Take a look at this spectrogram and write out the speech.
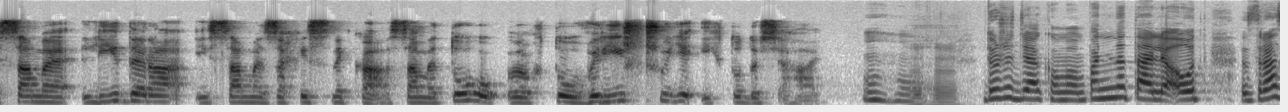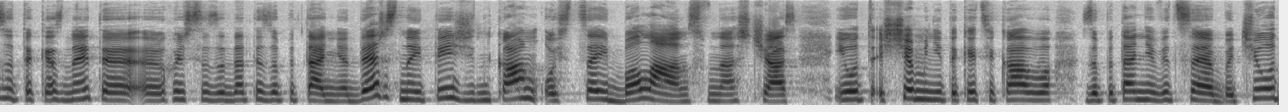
саме лідера і саме захисника, саме того, е, хто вирішує і хто досягає. Угу. Мгм. Дуже дякуємо, пані Наталя. А от зразу таке, знаєте, е, хочеться задати запитання: де ж знайти жінкам ось цей баланс в наш час? І от ще мені таке цікаве запитання від себе: чи от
